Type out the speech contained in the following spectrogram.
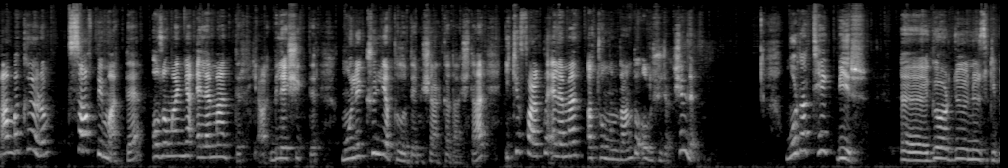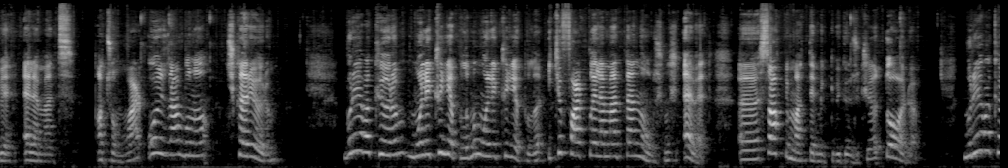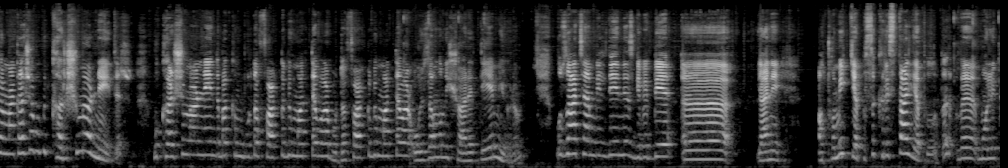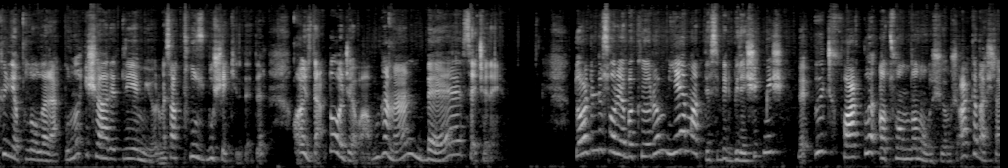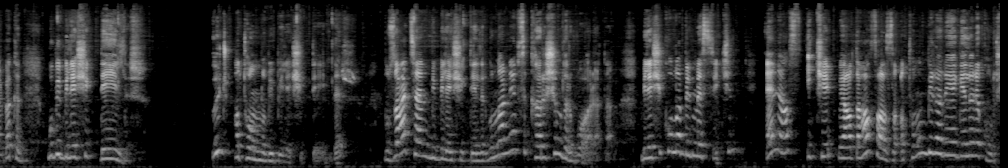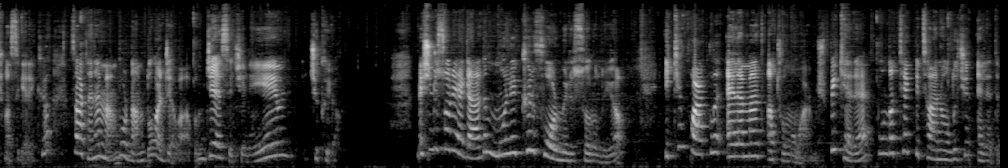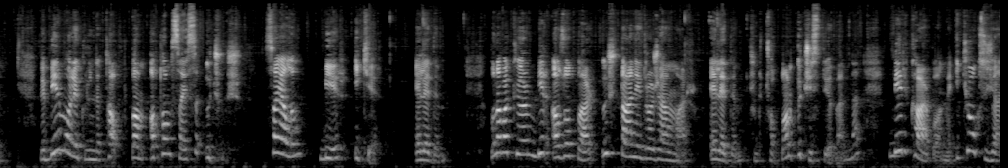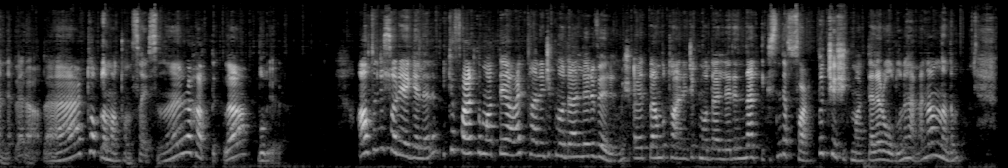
Ben bakıyorum saf bir madde o zaman ya elementtir ya bileşiktir. Molekül yapılı demiş arkadaşlar. İki farklı element atomundan da oluşacak. Şimdi burada tek bir e, gördüğünüz gibi element atom var. O yüzden bunu çıkarıyorum. Buraya bakıyorum. Molekül yapılı mı? Molekül yapılı. İki farklı elementten oluşmuş? Evet. Ee, saf bir madde gibi gözüküyor. Doğru. Buraya bakıyorum arkadaşlar bu bir karışım örneğidir. Bu karışım örneğinde bakın burada farklı bir madde var. Burada farklı bir madde var. O yüzden bunu işaretleyemiyorum. Bu zaten bildiğiniz gibi bir e, yani atomik yapısı kristal yapılıdır ve molekül yapılı olarak bunu işaretleyemiyorum. Mesela tuz bu şekildedir. O yüzden doğru cevabım hemen B seçeneği. Dördüncü soruya bakıyorum. Y maddesi bir bileşikmiş ve 3 farklı atomdan oluşuyormuş. Arkadaşlar bakın bu bir bileşik değildir. 3 atomlu bir bileşik değildir. Bu zaten bir bileşik değildir. Bunların hepsi karışımdır bu arada. Bileşik olabilmesi için en az 2 veya daha fazla atomun bir araya gelerek oluşması gerekiyor. Zaten hemen buradan doğru cevabım C seçeneğim çıkıyor. Beşinci soruya geldim. Molekül formülü soruluyor. İki farklı element atomu varmış. Bir kere bunda tek bir tane olduğu için eledim. Ve bir molekülünde toplam atom sayısı 3'müş. Sayalım 1, 2. Eledim. Buna bakıyorum bir azot var, 3 tane hidrojen var. Eledim. Çünkü toplam 3 istiyor benden. Bir karbon ve 2 oksijenle beraber toplam atom sayısını rahatlıkla buluyorum. Altıncı soruya gelelim. İki farklı maddeye ait tanecik modelleri verilmiş. Evet ben bu tanecik modellerinden ikisinde farklı çeşit maddeler olduğunu hemen anladım.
